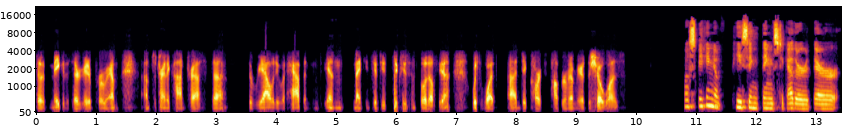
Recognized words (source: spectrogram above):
to make it a segregated program. Um, so trying to contrast uh, the reality of what happened in 1950s, 60s in Philadelphia with what uh, Clark's popular memory of the show was. Well, speaking of piecing things together, there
